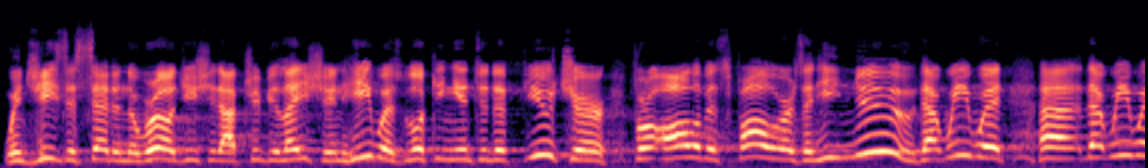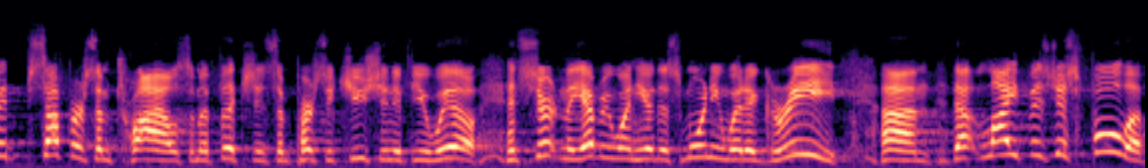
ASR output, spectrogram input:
When Jesus said, In the world you should have tribulation, he was looking into the future for all of his followers, and he knew that we would, uh, that we would suffer some trials, some afflictions, some persecution, if you will. And certainly everyone here this morning would agree um, that life is just full of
